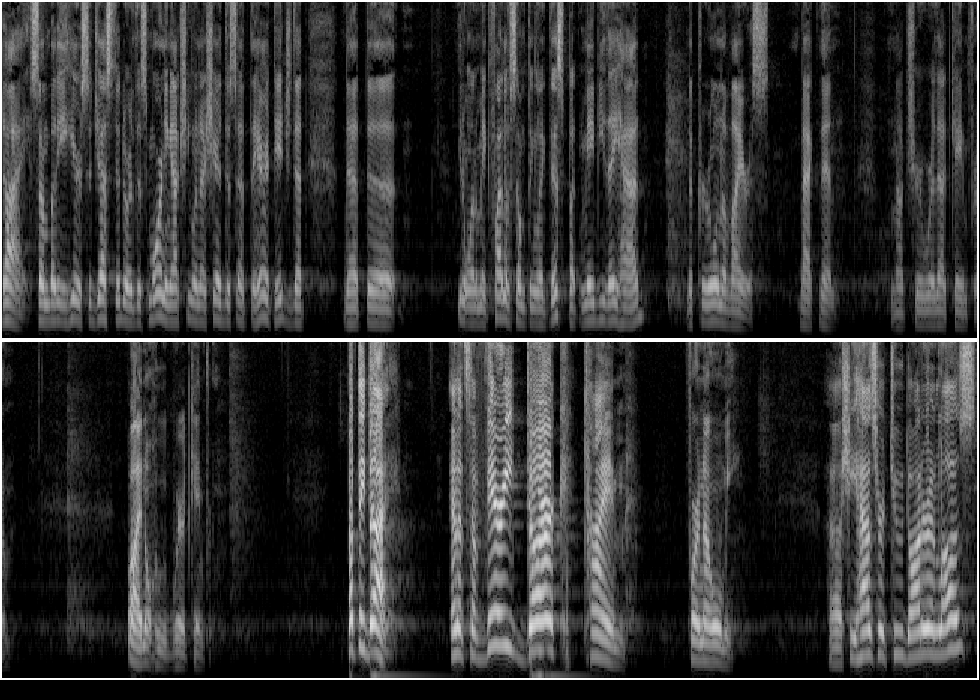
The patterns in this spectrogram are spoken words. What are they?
die. Somebody here suggested, or this morning actually, when I shared this at the Heritage, that, that uh, you don't want to make fun of something like this, but maybe they had the coronavirus back then. Not sure where that came from. Well, I know who, where it came from. But they die. And it's a very dark time for Naomi. Uh, she has her two daughter in laws.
